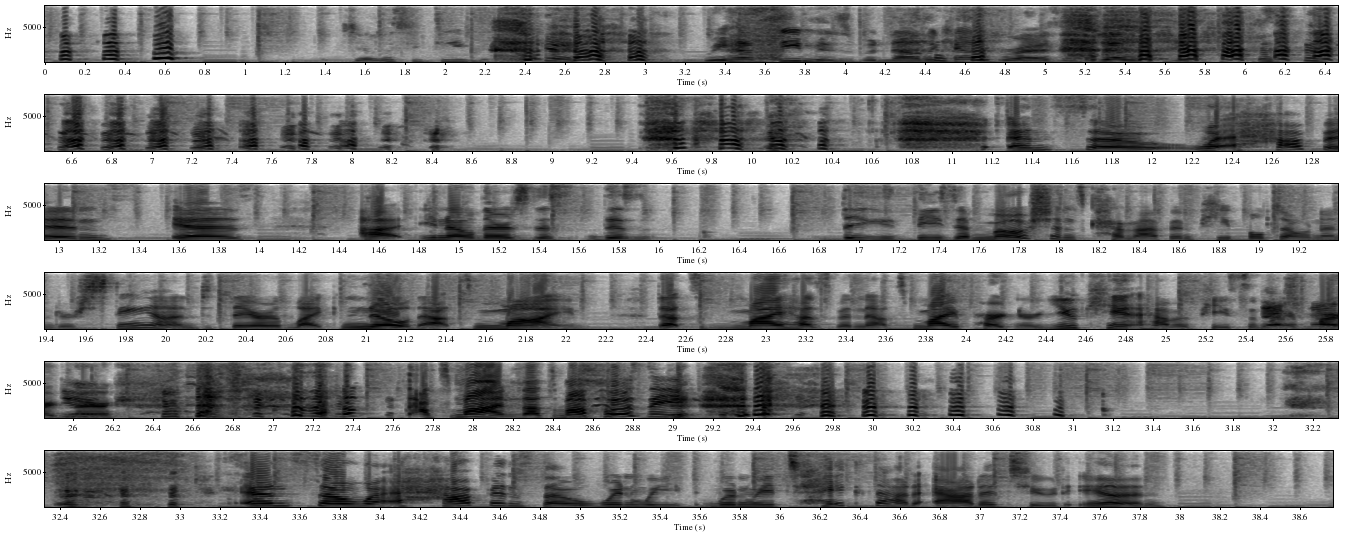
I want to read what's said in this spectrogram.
Jealousy demon. Okay. we have demons, but now they're categorized as jealousy. and so what happens is, uh, you know, there's this this the, these emotions come up and people don't understand. They're like, no, that's mine. That's my husband. That's my partner. You can't have a piece of That's my my partner. dick. that's, that's mine. That's my pussy. and so what happens though when we when we take that attitude in,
